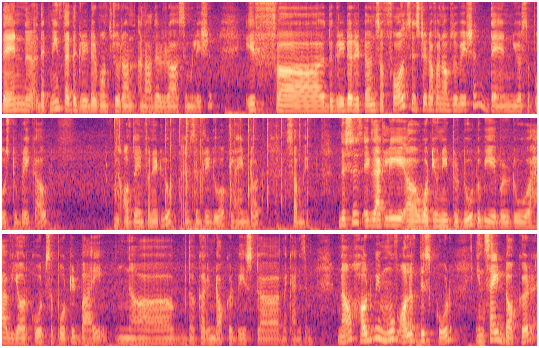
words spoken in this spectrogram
then uh, that means that the grader wants to run another uh, simulation. If uh, the grader returns a false instead of an observation then you're supposed to break out of the infinite loop and simply do a client dot submit. This is exactly uh, what you need to do to be able to have your code supported by mm, uh, the current docker based uh, mechanism. Now how do we move all of this code inside docker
